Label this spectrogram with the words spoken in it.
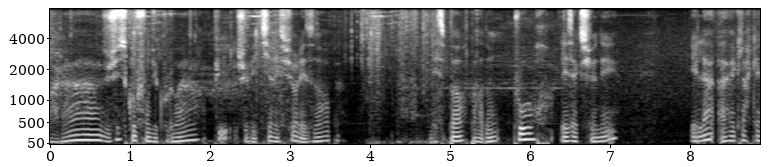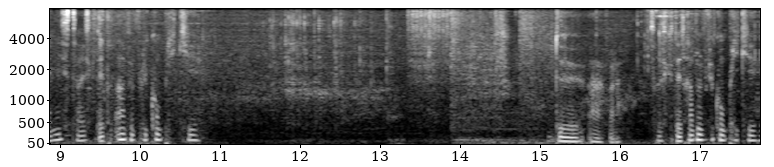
Voilà, jusqu'au fond du couloir, puis je vais tirer sur les orbes les sports, pardon, pour les actionner. Et là, avec l'arcaniste, ça risque d'être un peu plus compliqué. De... Ah, voilà. Ça risque d'être un peu plus compliqué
